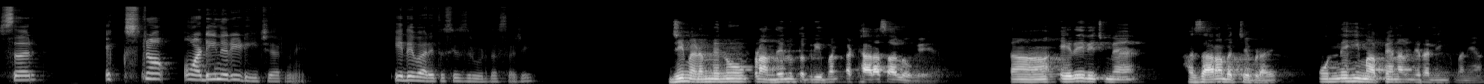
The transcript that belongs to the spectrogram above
ਸਰ ਐਕਸਟਰਾ ਆਰਡੀਨਰੀ ਟੀਚਰ ਨੇ ਇਹਦੇ ਬਾਰੇ ਤੁਸੀਂ ਜ਼ਰੂਰ ਦੱਸੋ ਜੀ ਜੀ ਮੈਡਮ, ਮੈਨੂੰ ਪੜ੍ਹਾਉਂਦੇ ਨੂੰ ਤਕਰੀਬਨ 18 ਸਾਲ ਹੋ ਗਏ ਆ। ਤਾਂ ਇਹਦੇ ਵਿੱਚ ਮੈਂ ਹਜ਼ਾਰਾਂ ਬੱਚੇ ਪੜ੍ਹਾਏ। ਉਨੇ ਹੀ ਮਾਪਿਆਂ ਨਾਲ ਮੇਰਾ ਲਿੰਕ ਬਣਿਆ।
